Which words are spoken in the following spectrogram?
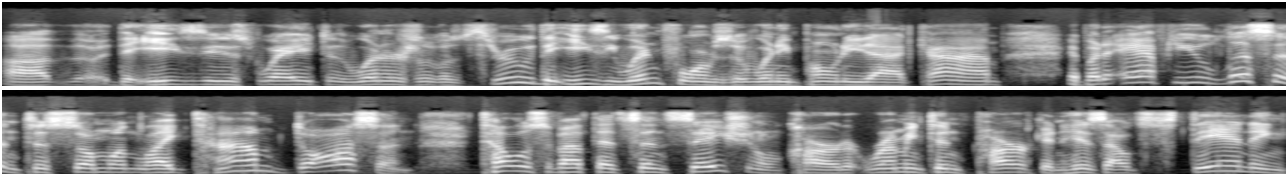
uh, the, the, easiest way to the winners is through the easy win forms at winningpony.com. But after you listen to someone like Tom Dawson, tell us about that sensational card at Remington Park and his outstanding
